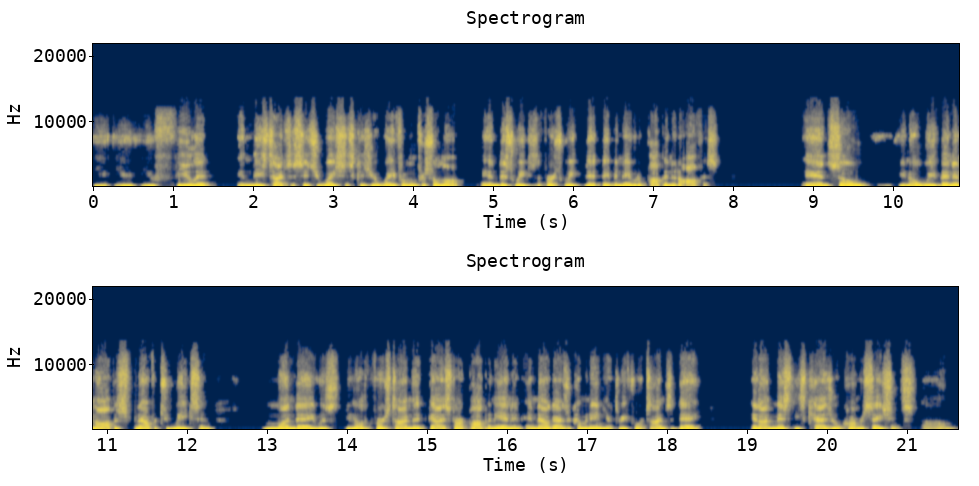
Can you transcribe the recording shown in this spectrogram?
you, you, you feel it in these types of situations because you're away from them for so long. And this week is the first week that they've been able to pop into the office. And so, you know, we've been in office now for two weeks and Monday was, you know, the first time that guys start popping in and, and now guys are coming in here three, four times a day and I miss these casual conversations. Um,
